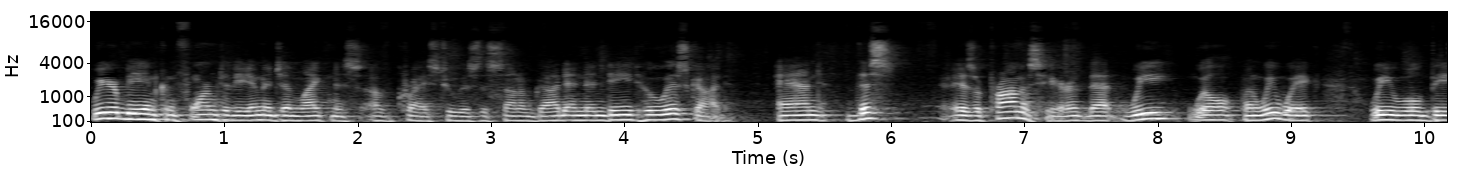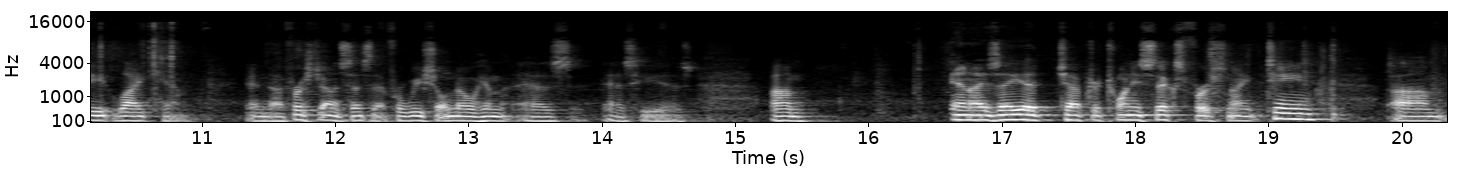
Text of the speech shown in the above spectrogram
We are being conformed to the image and likeness of Christ, who is the Son of God, and indeed who is God. And this is a promise here that we will, when we wake, we will be like him. And uh, 1 John says that, for we shall know him as, as he is. Um, in Isaiah chapter 26, verse 19, um,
